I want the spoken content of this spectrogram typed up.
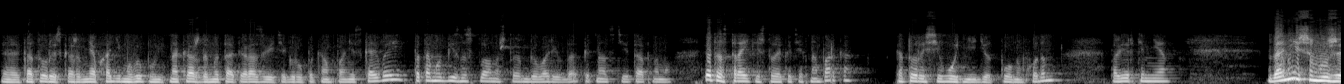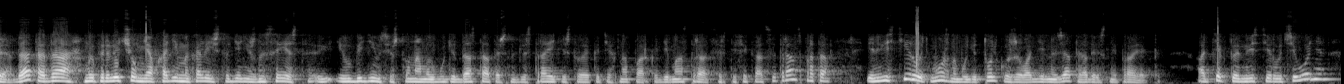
которые, скажем, необходимо выполнить на каждом этапе развития группы компании Skyway по тому бизнес-плану, что я вам говорил, да, 15-этапному. Это строительство экотехнопарка, который сегодня идет полным ходом, поверьте мне. В дальнейшем уже, да, когда мы привлечем необходимое количество денежных средств и убедимся, что нам их будет достаточно для строительства экотехнопарка, демонстрации, сертификации транспорта, инвестировать можно будет только уже в отдельно взятые адресные проекты. А те, кто инвестирует сегодня,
